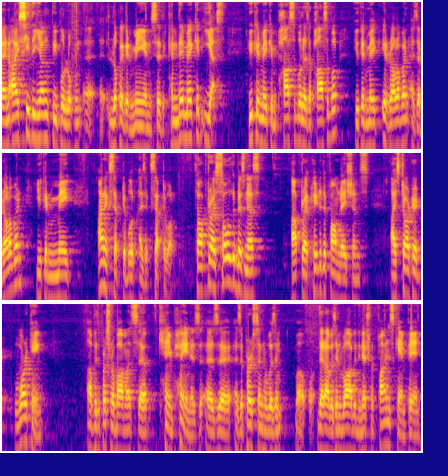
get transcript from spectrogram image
and I see the young people looking, uh, looking at me and said, "Can they make it?" Yes. You can make impossible as a possible. You can make irrelevant as irrelevant. You can make unacceptable as acceptable. So after I sold the business, after I created the foundations, I started working uh, with President Obama's uh, campaign as, as, a, as a person who was in, well, that I was involved in the national finance campaign.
